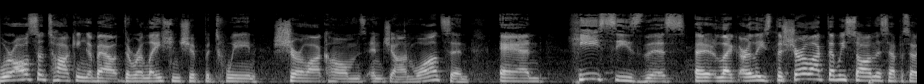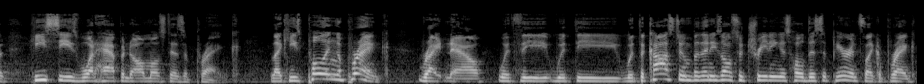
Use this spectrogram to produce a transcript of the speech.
we're also talking about the relationship between Sherlock Holmes and John Watson, and he sees this, uh, like, or at least the Sherlock that we saw in this episode, he sees what happened almost as a prank. Like he's pulling a prank right now with the with the with the costume, but then he's also treating his whole disappearance like a prank.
